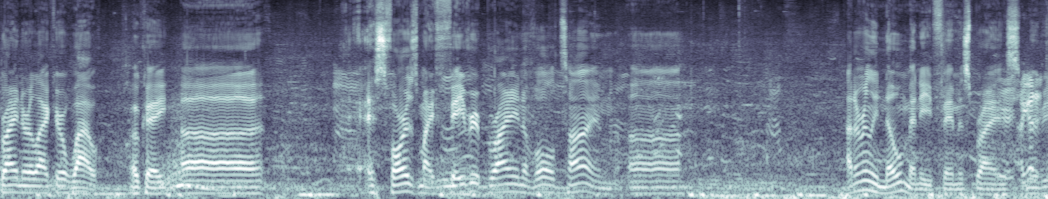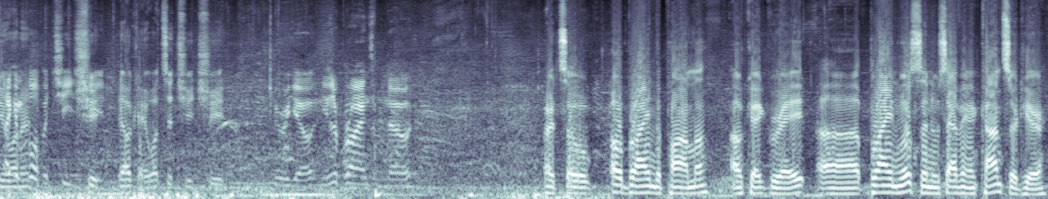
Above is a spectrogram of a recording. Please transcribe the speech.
Brian Urlacher. Wow. Okay. Uh, as far as my favorite Brian of all time, uh, I don't really know many famous Brians. I, gotta, Maybe you I can wanna- pull up a cheat sheet. Okay, what's a cheat sheet? Here we go. These are Brian's of note. All right, so oh, Brian De Palma. Okay, great. Uh, Brian Wilson, who's having a concert here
